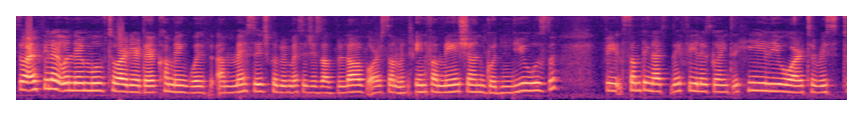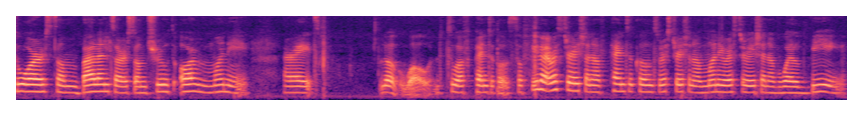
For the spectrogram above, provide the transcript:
So I feel like when they move toward you, they're coming with a message, could be messages of love or some information, good news, feel something that they feel is going to heal you or to restore some balance or some truth or money. All right look whoa the two of pentacles. So feel like restoration of pentacles restoration of money restoration of well-being.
